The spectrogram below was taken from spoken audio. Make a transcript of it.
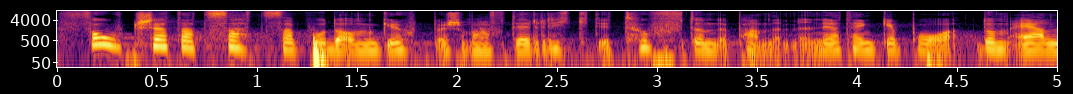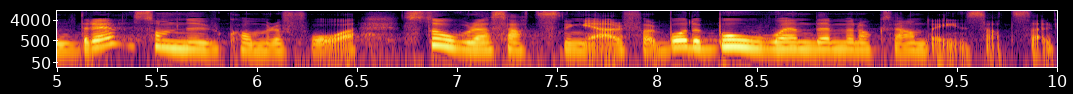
fortsätta att satsa på de grupper som haft det riktigt tufft under pandemin. Jag tänker på de äldre som nu kommer att få stora satsningar för både boende men också andra insatser.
